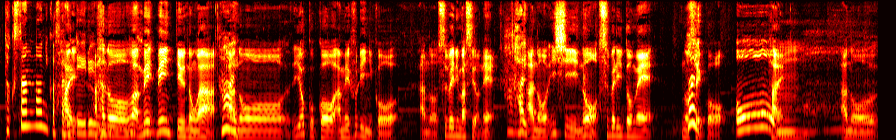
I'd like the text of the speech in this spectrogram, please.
たくさん何かされている、はい、あのまあメメインっていうのが、はい。あのよくこう雨降りにこうあの滑りますよね。はい。あの石の滑り止めの施工、おお、はい。うんあの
